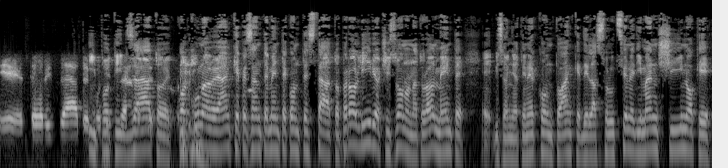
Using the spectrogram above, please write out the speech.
eh, teorizzato ipotizzato e qualcuno aveva anche pesantemente contestato, però Lirio ci sono naturalmente, e bisogna tener conto anche della soluzione di Mancino che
